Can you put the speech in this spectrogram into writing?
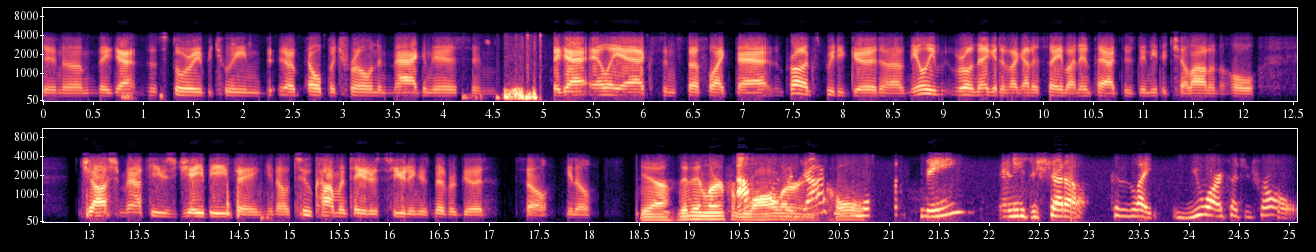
and um they got the story between uh, El Patron and Magnus, and they got LAX and stuff like that. And the product's pretty good. Uh, the only real negative I got to say about Impact is they need to chill out on the whole Josh Matthews JB thing. You know, two commentators feuding is never good. So you know. Yeah, they didn't learn from I'm Lawler Josh and is Cole. more like me and needs to shut up because like you are such a troll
